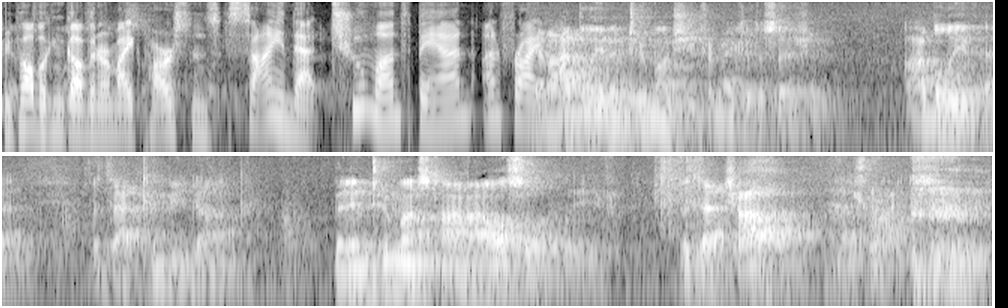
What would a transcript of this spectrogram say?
Republican Governor Mike Parsons signed that two month ban on Friday. And I believe in two months you can make a decision. I believe that, that that can be done. But in two months' time, I also believe that that child has rights.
